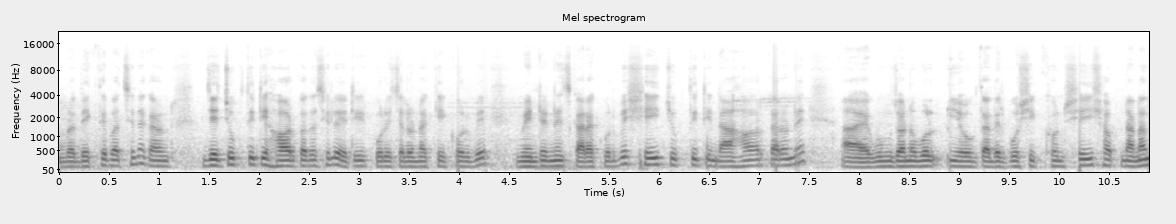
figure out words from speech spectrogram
আমরা দেখতে পাচ্ছি না। কারণ যে চুক্তিটি হওয়ার কথা ছিল, এটির পরিচালনা কে করবে মেনটেনেন্স কারা করবে, সেই চুক্তিটি না হওয়ার কারণে এবং জনবল নিয়োগ, তাদের প্রশিক্ষণ, সেই সব নানান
